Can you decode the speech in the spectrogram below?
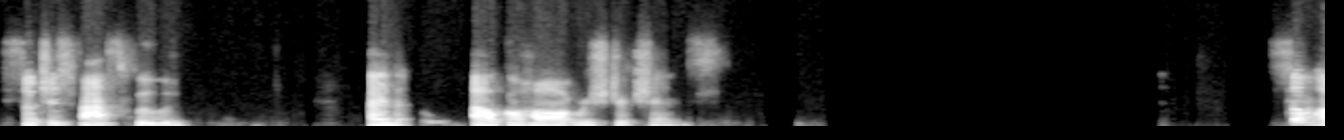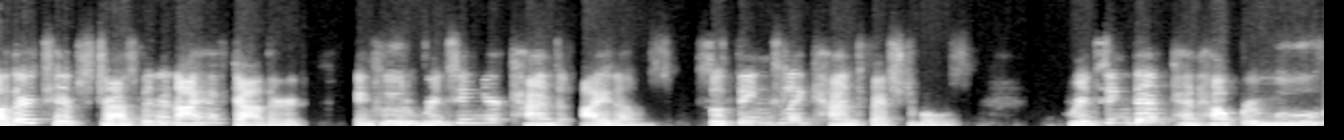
such as fast food, and alcohol restrictions. Some other tips Jasmin and I have gathered include rinsing your canned items. So things like canned vegetables. Rinsing them can help remove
